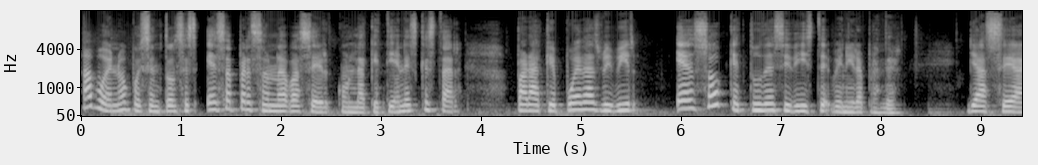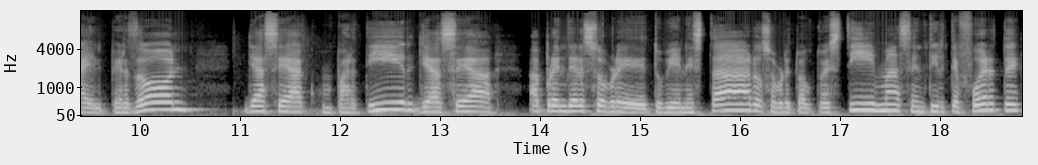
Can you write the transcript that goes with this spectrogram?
ah bueno, pues entonces esa persona va a ser con la que tienes que estar para que puedas vivir eso que tú decidiste venir a aprender. Ya sea el perdón, ya sea compartir, ya sea aprender sobre tu bienestar o sobre tu autoestima, sentirte fuerte.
